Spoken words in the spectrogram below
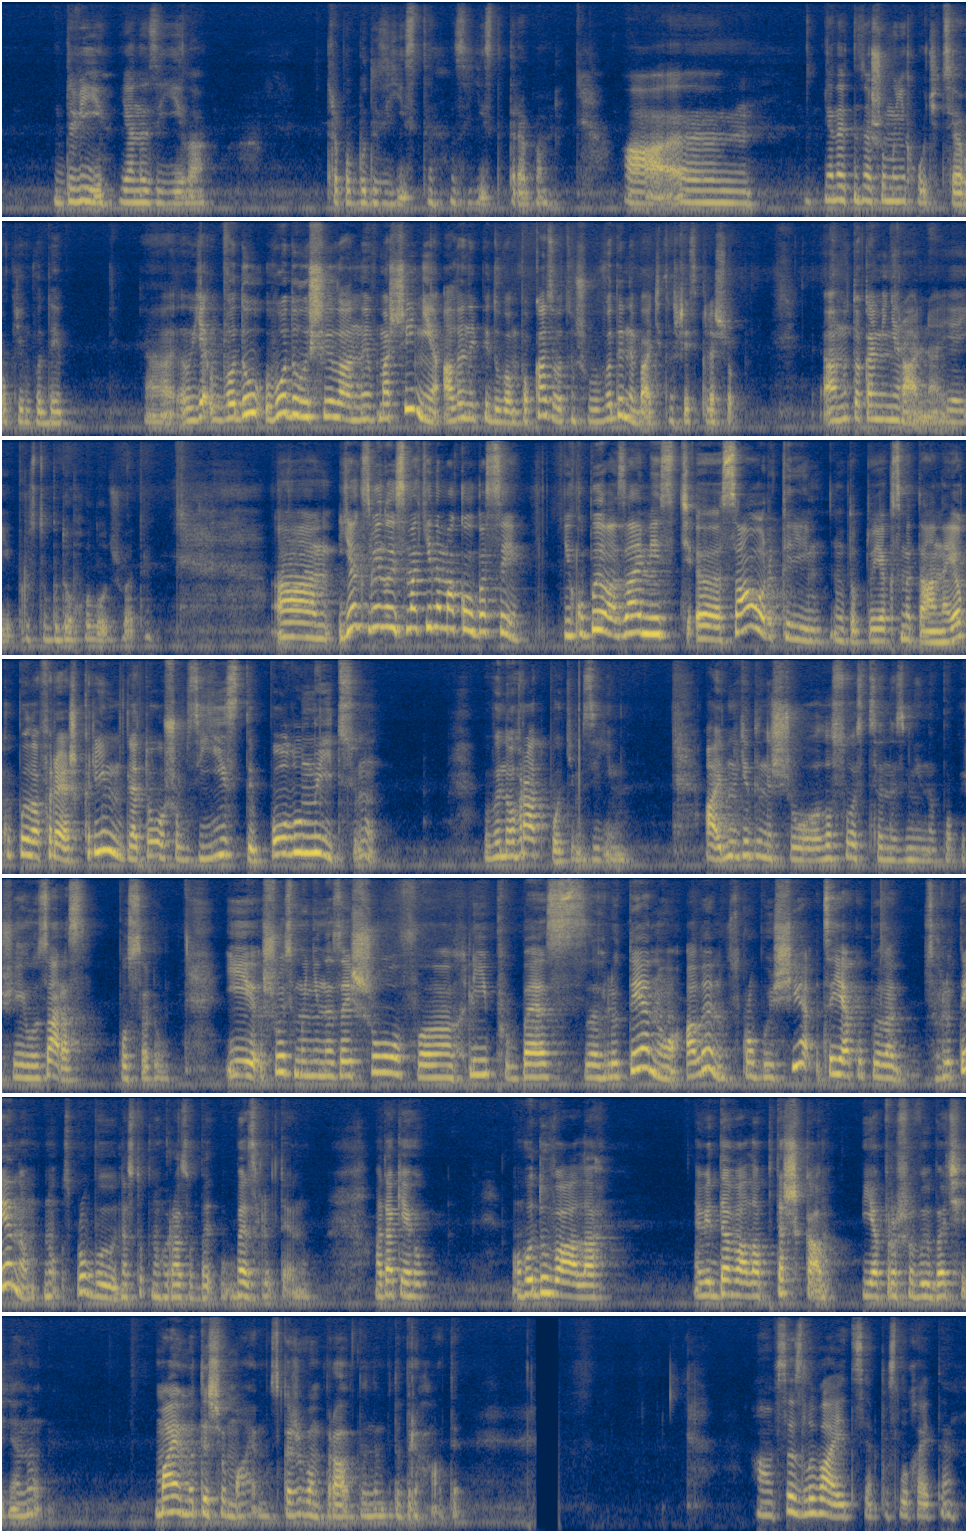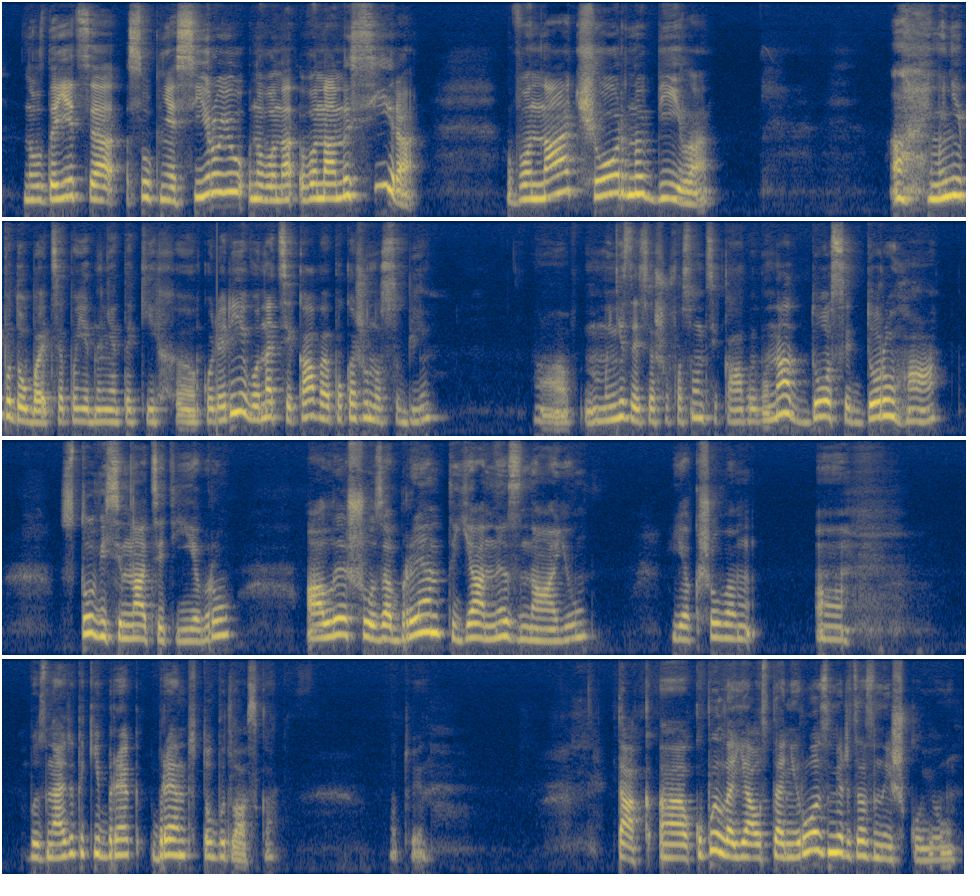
дві я не з'їла. Треба буде з'їсти. З'їсти треба. А, е, я навіть не знаю, що мені хочеться, окрім води. Я воду, воду лишила не в машині, але не піду вам показувати, тому що ви води не бачите, 6 пляшок. А, ну така мінеральна, я її просто буду охолоджувати. А, як змінились смаки нема ковбаси? І купила замість е, sour cream, ну тобто як сметана, я купила fresh cream для того, щоб з'їсти полуницю. Ну, виноград потім з'їм. А, ну єдине, що лосось це не зміна поки що. Я його зараз посолю. І щось мені не зайшов е, хліб без глютену, але ну, спробую ще. Це я купила з глютеном, ну, спробую наступного разу без глютену. А так я його годувала, віддавала пташкам. Я прошу вибачення. Ну, маємо те, що маємо. Скажу вам правду, не буду брехати. А, все зливається, послухайте. Ну, здається, сукня сірою, але вона, вона не сіра. Вона чорно-біла. Мені подобається поєднання таких е, кольорів. Вона цікава, я покажу на собі. Мені здається, що фасон цікавий. Вона досить дорога. 118 євро. Але що за бренд, я не знаю. Якщо вам а, ви знаєте такий бренд, то будь ласка. От він. Так, а, купила я останній розмір за знижкою.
